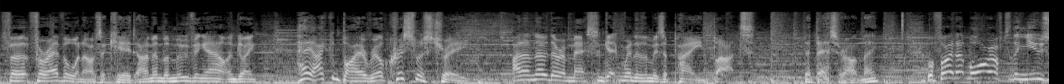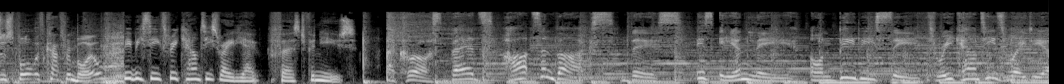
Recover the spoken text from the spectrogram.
for forever when I was a kid. I remember moving out and going, "Hey, I can buy a real Christmas tree." And I know they're a mess, and getting rid of them is a pain, but they're better, aren't they? We'll find out more after the news and sport with Catherine Boyle. BBC Three Counties Radio, first for news. Across beds, Herts, and bucks, this is Iain Lee on BBC Three Counties Radio.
